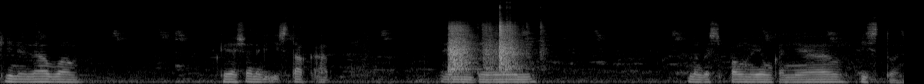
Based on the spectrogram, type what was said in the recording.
kinalawang. Kaya siya nag-i-stock up. And then nagaspang na yung kanyang piston.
